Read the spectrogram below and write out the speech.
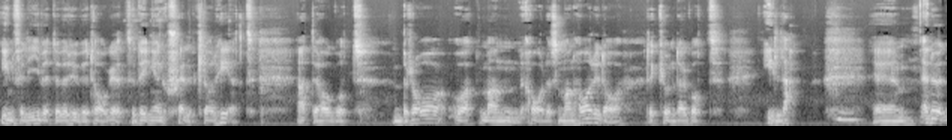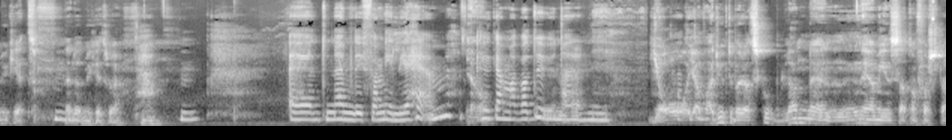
inför livet överhuvudtaget. Det är ingen självklarhet att det har gått bra och att man har det som man har idag. Det kunde ha gått illa. Mm. en ödmjukhet. Mm. En ödmjukhet tror jag. Mm. Eh, du nämnde familjehem. Ja. Hur gammal var du när ni Ja, jag hade ju inte börjat skolan när jag minns att de första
